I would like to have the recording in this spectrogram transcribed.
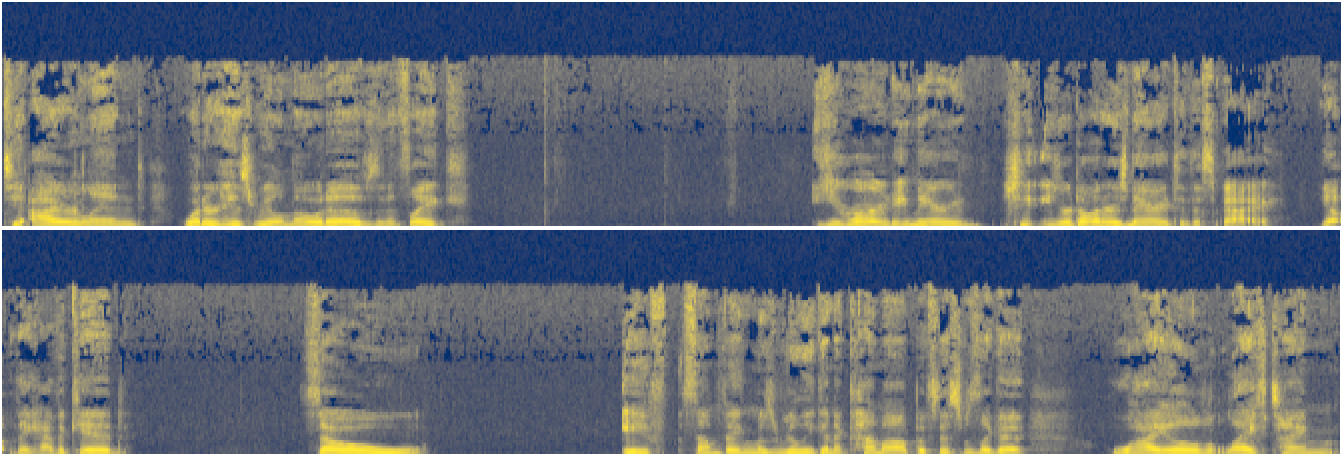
to Ireland? What are his real motives? And it's like, you're already married. She, your daughter is married to this guy yeah, they have a kid. So if something was really going to come up, if this was like a wild lifetime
